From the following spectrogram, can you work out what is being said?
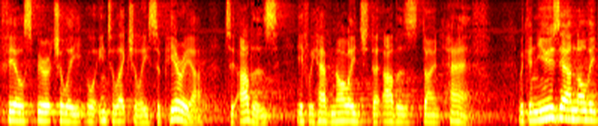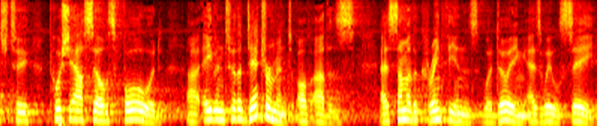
feel spiritually or intellectually superior to others if we have knowledge that others don't have. We can use our knowledge to push ourselves forward, uh, even to the detriment of others, as some of the Corinthians were doing, as we will see.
